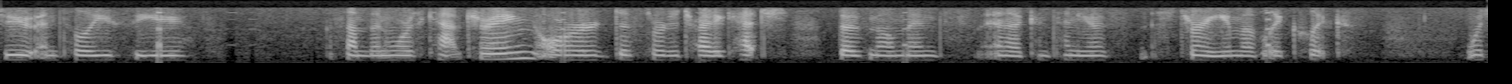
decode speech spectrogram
shoot until you see something worth capturing, or just sort of try to catch those moments in a continuous stream of like clicks? Which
